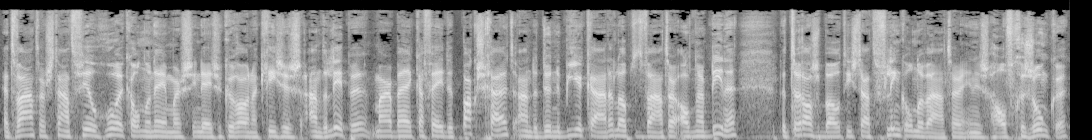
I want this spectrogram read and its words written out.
Het water staat veel horecaondernemers in deze coronacrisis aan de lippen. Maar bij café De Pakschuit aan de Dunne Bierkade loopt het water al naar binnen. De terrasboot die staat flink onder water en is half gezonken.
